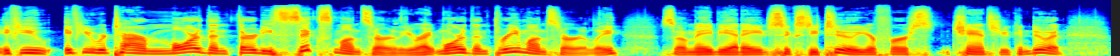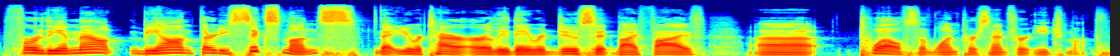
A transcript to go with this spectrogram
If you if you retire more than 36 months early, right? More than 3 months early, so maybe at age 62, your first chance you can do it. For the amount beyond 36 months that you retire early, they reduce it by 5 uh, twelfths of 1% for each month.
